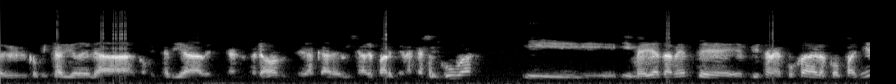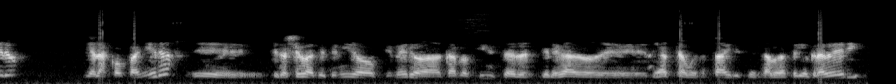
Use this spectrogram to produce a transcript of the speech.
el comisario de la comisaría vecinal número 11 de acá de Villa del Parque, en la calle Cuba, y inmediatamente empiezan a empujar a los compañeros y a las compañeras. Eh, se lo lleva detenido primero a Carlos Kinster, delegado de, de ARCHA Buenos Aires, del laboratorio Craveri,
